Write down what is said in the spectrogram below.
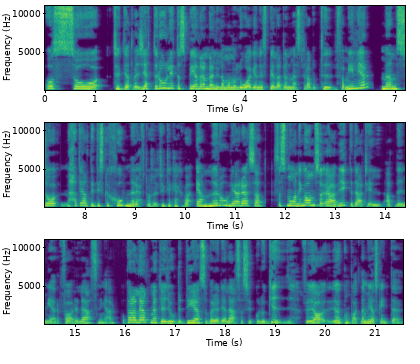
Och så tyckte jag att det var jätteroligt att spela den där lilla monologen. Jag spelade den mest för adoptivfamiljer. Men så hade jag alltid diskussioner efteråt och det tyckte jag kanske var ännu roligare. Så att så småningom så övergick det där till att bli mer föreläsningar. Och parallellt med att jag gjorde det så började jag läsa psykologi. För jag, jag kom på att nej men jag ska inte...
